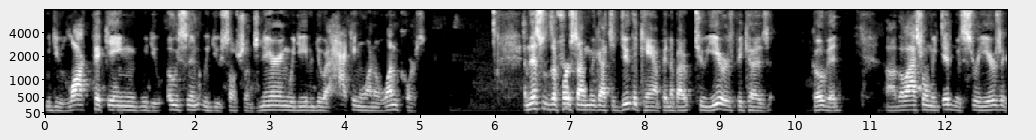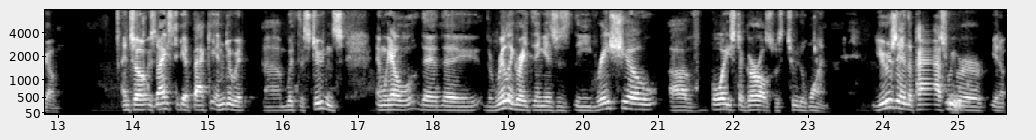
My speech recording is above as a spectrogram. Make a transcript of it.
We do lock picking, we do OSINT, we do social engineering, we do even do a hacking 101 course. And this was the first time we got to do the camp in about two years because COVID. Uh, the last one we did was three years ago. And so it was nice to get back into it um, with the students. And we had the the the really great thing is is the ratio of boys to girls was two to one. Usually in the past we were you know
